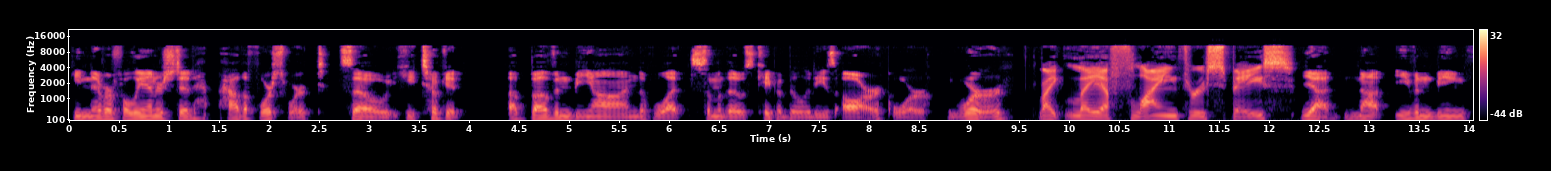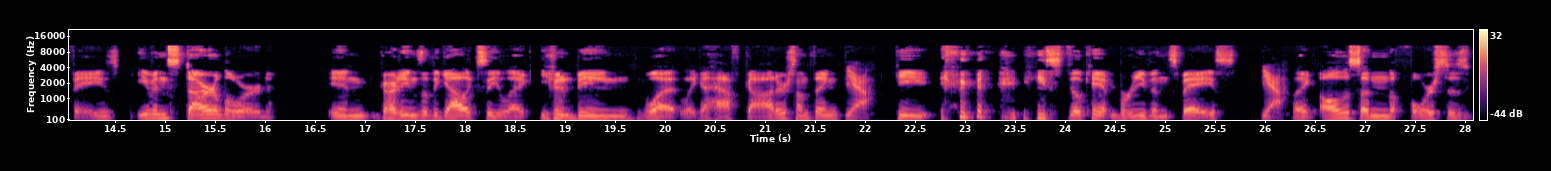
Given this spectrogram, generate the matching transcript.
he never fully understood how the Force worked, so he took it above and beyond what some of those capabilities are or were. Like Leia flying through space. Yeah, not even being phased. Even Star Lord in Guardians of the Galaxy, like even being what, like a half god or something, Yeah. he he still can't breathe in space. Yeah. Like all of a sudden the force is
